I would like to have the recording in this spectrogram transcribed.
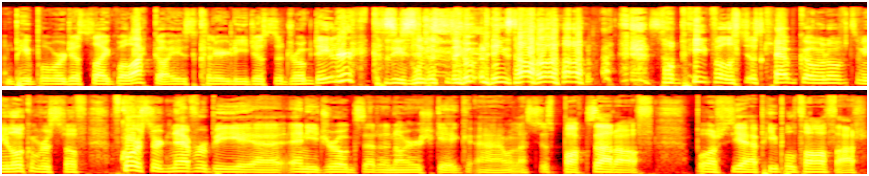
and people were just like, "Well, that guy is clearly just a drug dealer because he's in a suit and he's all alone." So people just kept going up to me looking for stuff. Of course, there'd never be uh, any drugs at an Irish gig. Uh, well, let's just box that off. But yeah, people thought that.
